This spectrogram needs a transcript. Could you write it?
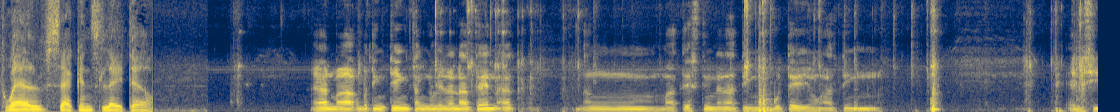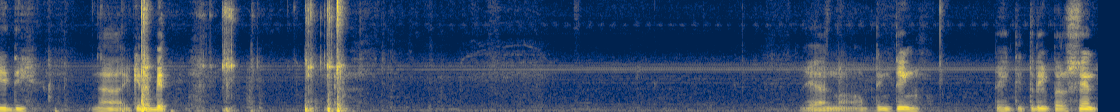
Twelve seconds later. Ayan mga kabating-ting, tanggalin na natin at nang matesting na natin mabuti yung ating LCD na ikinabit. Kabating-ting, 23%.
